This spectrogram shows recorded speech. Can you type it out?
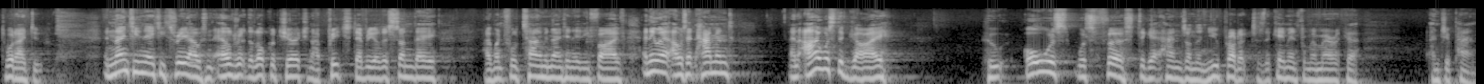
It's what I do. In 1983, I was an elder at the local church and I preached every other Sunday. I went full time in 1985. Anyway, I was at Hammond and I was the guy who always was first to get hands on the new products as they came in from America and Japan.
